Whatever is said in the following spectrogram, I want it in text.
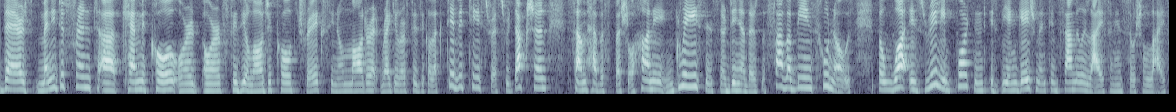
there's many different uh, chemical or, or physiological tricks, you know, moderate regular physical activity, stress reduction. Some have a special honey in Greece. In Sardinia, there's the fava beans, who knows? But what is really important is the engagement in family life and in social life.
